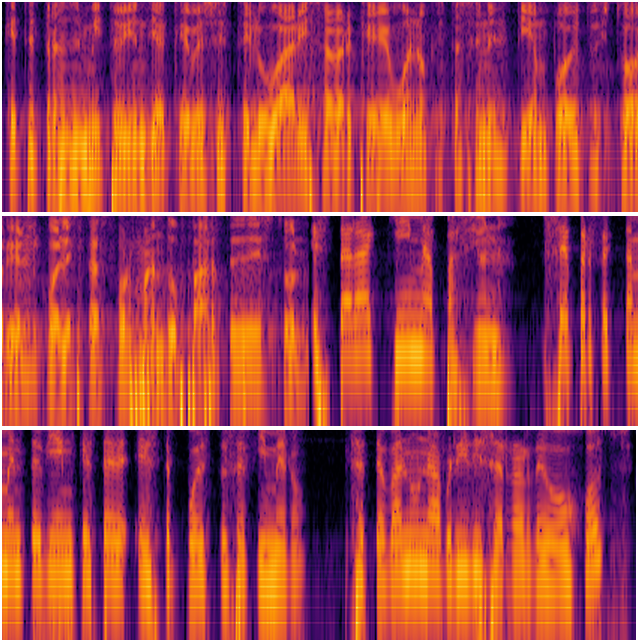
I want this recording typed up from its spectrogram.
¿qué te transmite hoy en día que ves este lugar y saber que, bueno, que estás en el tiempo de tu historia en el cual estás formando parte de esto? Estar aquí me apasiona. Sé perfectamente bien que este, este puesto es efímero. Se te van un abrir y cerrar de ojos.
